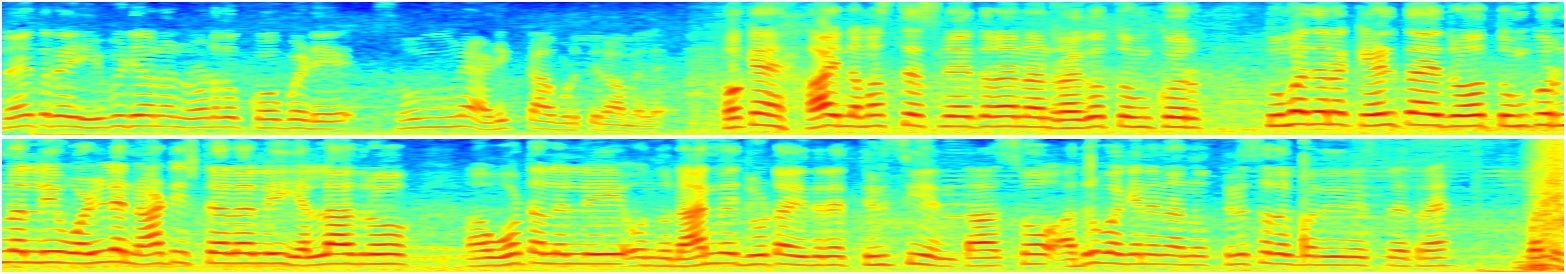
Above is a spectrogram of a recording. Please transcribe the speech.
ಸ್ನೇಹಿತರೆ, ಈ ವಿಡಿಯೋನ ನೋಡೋದಕ್ಕೆ ಹೋಗಬೇಡಿ. ಸುಮ್ಮನೆ ಅಡಿಕ್ಟ್ ಆಗ್ಬಿಡ್ತೀರ ಆಮೇಲೆ. ಓಕೆ ಹಾಯ್ ನಮಸ್ತೆ ಸ್ನೇಹಿತರೆ, ನಾನು ರಘು ತುಮಕೂರು. ತುಂಬ ಜನ ಕೇಳ್ತಾ ಇದ್ರು, ತುಮಕೂರಿನಲ್ಲಿ ಒಳ್ಳೆ ನಾಟಿ ಸ್ಟೈಲಲ್ಲಿ ಎಲ್ಲಾದರೂ ಹೋಟೆಲಲ್ಲಿ ಒಂದು ನಾನ್ ವೆಜ್ ಊಟ ಇದ್ರೆ ತಿಳಿಸಿ ಅಂತ. ಸೊ ಅದ್ರ ಬಗ್ಗೆನೇ ನಾನು ತಿಳಿಸೋದಕ್ಕೆ ಬಂದಿದ್ದೀನಿ ಸ್ನೇಹಿತರೆ. ಬನ್ನಿ.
